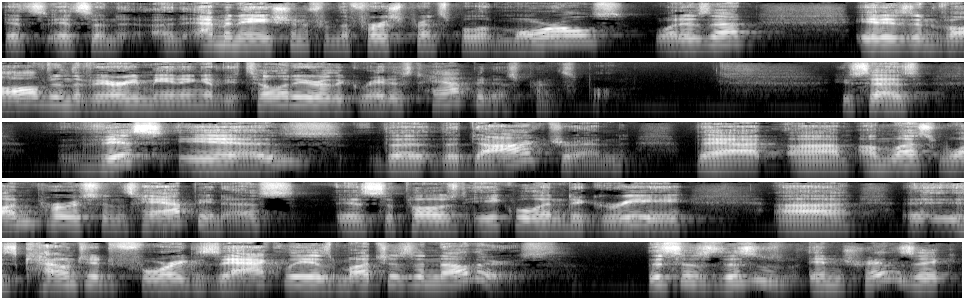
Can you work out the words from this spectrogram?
It's, it's an, an emanation from the first principle of morals. What is that? It is involved in the very meaning of utility or the greatest happiness principle. He says, this is the, the doctrine that um, unless one person's happiness is supposed equal in degree, uh, is counted for exactly as much as another's. This is, this is intrinsic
